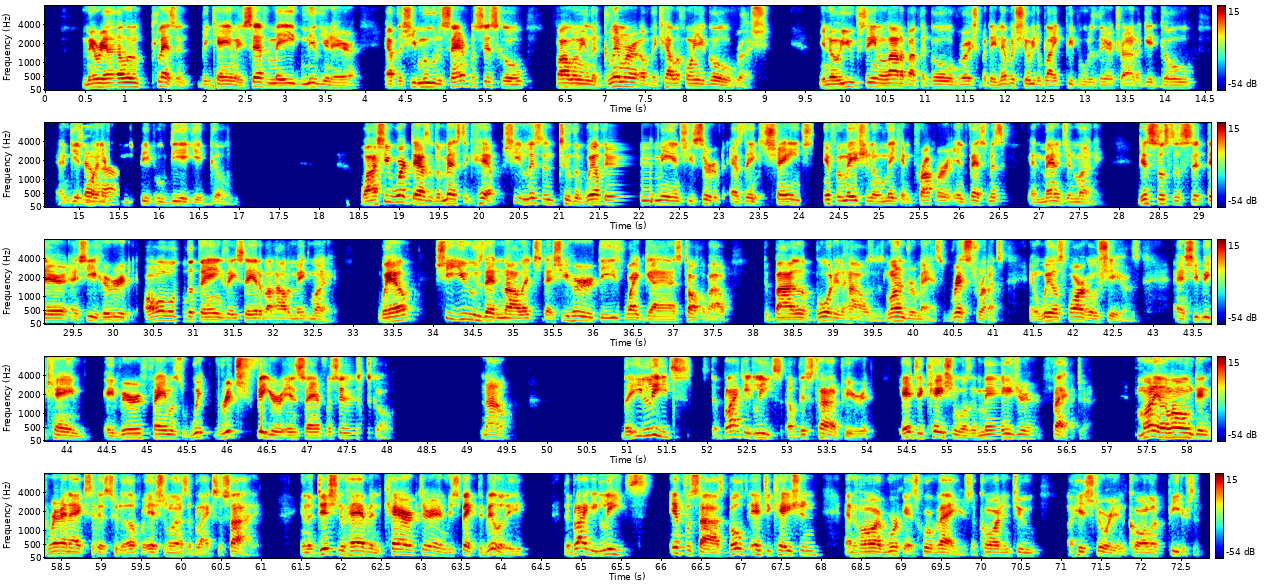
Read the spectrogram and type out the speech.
Mary Ellen Pleasant became a self-made millionaire after she moved to San Francisco following the glimmer of the California gold rush. You know, you've seen a lot about the gold rush, but they never show you the black people who was there trying to get gold and get money from the people who did get gold. While she worked as a domestic help, she listened to the wealthy men she served as they exchanged information on making proper investments and managing money. This sister sit there and she heard all the things they said about how to make money. Well, she used that knowledge that she heard these white guys talk about to buy up boarding houses, laundromats, restaurants, and Wells Fargo shares. And she became a very famous, rich figure in San Francisco. Now, the elites, the Black elites of this time period, education was a major factor. Money alone didn't grant access to the upper echelons of Black society. In addition to having character and respectability, the Black elites emphasized both education and hard work as core values, according to a historian, Carla Peterson.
